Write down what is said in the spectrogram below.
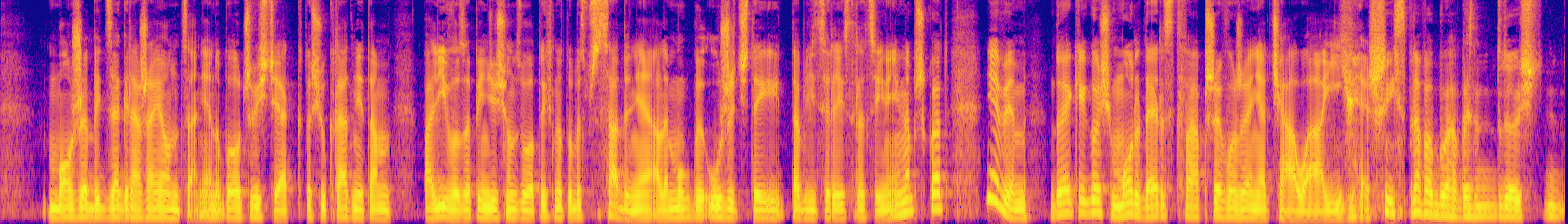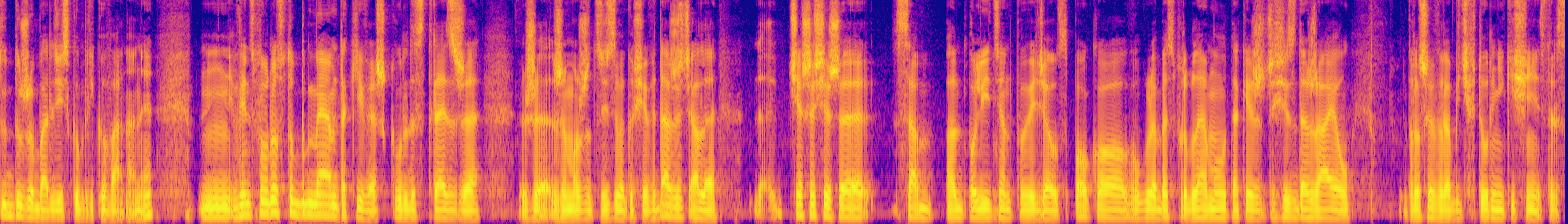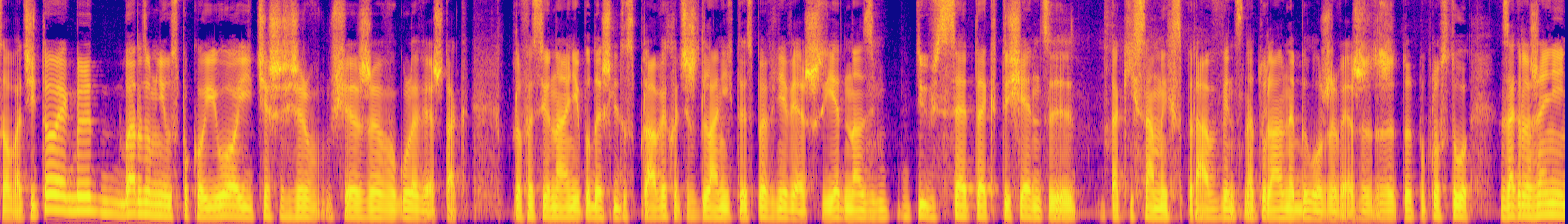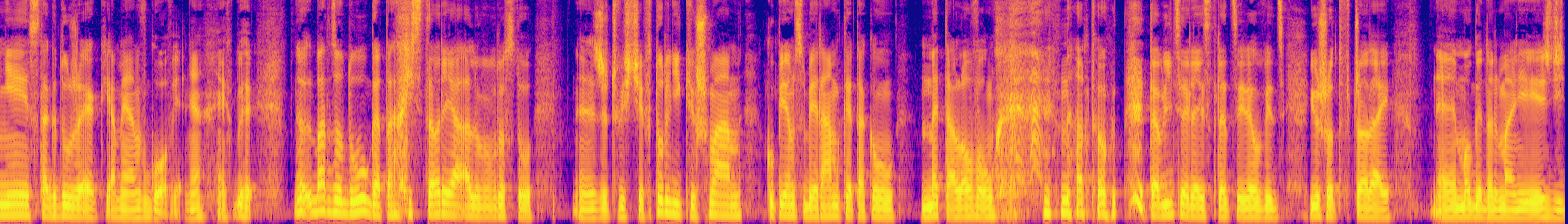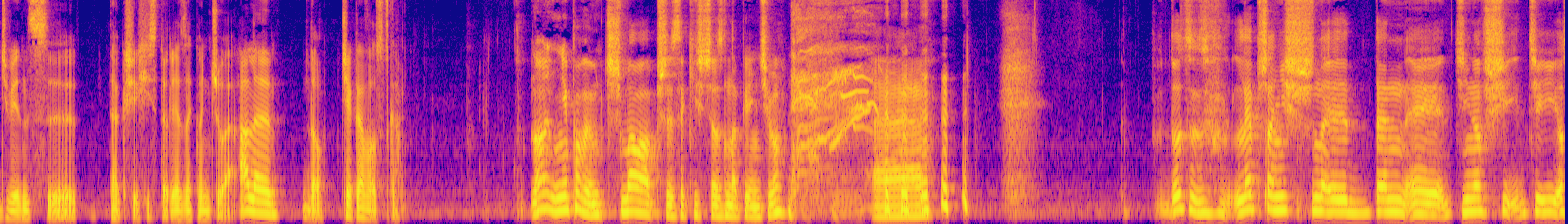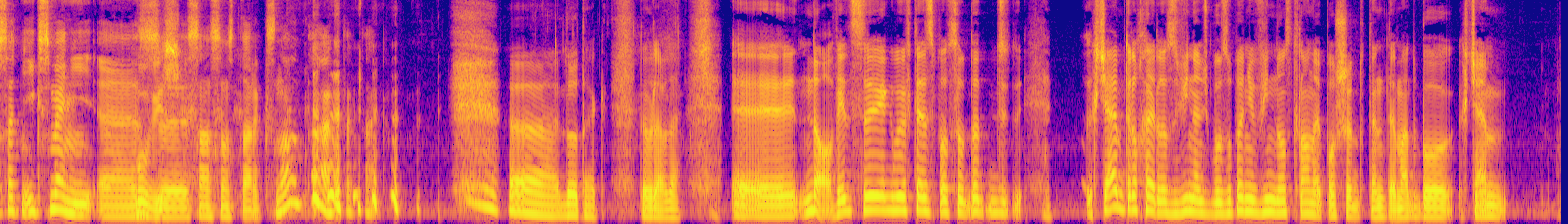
może być zagrażająca, nie? No bo oczywiście jak ktoś ukradnie tam paliwo za 50 zł, no to bez przesady, nie? Ale mógłby użyć tej tablicy rejestracyjnej na przykład, nie wiem, do jakiegoś morderstwa, przewożenia ciała i wiesz, i sprawa byłaby dość, dużo bardziej skomplikowana, nie? Mm, więc po prostu miałem taki, wiesz, kurde stres, że, że, że może coś złego się wydarzyć, ale cieszę się, że sam pan policjant powiedział spoko, w ogóle bez problemu, takie rzeczy się zdarzają proszę wyrobić wtórnik i się nie stresować. I to jakby bardzo mnie uspokoiło i cieszę się, że w ogóle wiesz, tak profesjonalnie podeszli do sprawy, chociaż dla nich to jest pewnie, wiesz, jedna z setek tysięcy takich samych spraw, więc naturalne było, że wiesz, że, że to po prostu zagrożenie nie jest tak duże, jak ja miałem w głowie, nie? Jakby, no, bardzo długa ta historia, ale po prostu e, rzeczywiście wtórnik już mam, kupiłem sobie ramkę taką metalową na tą tablicę rejestracyjną, więc już od wczoraj e, mogę normalnie jeździć, więc e, tak się historia zakończyła, ale do, ciekawostka. No, nie powiem, trzymała przez jakiś czas w napięciu. E... No, lepsza niż e, ten, e, ci, nowsi, ci ostatni X-Meni e, z Sanson Starks. No tak, tak, tak. A, no tak, to prawda. No, więc jakby w ten sposób. No, chciałem trochę rozwinąć, bo zupełnie w inną stronę poszedł ten temat, bo chciałem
